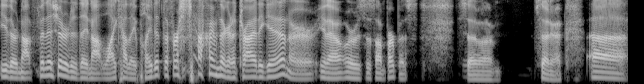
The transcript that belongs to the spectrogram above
either not finish it or did they not like how they played it the first time? They're going to try it again, or you know, or was this on purpose? So, um, so anyway, uh,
